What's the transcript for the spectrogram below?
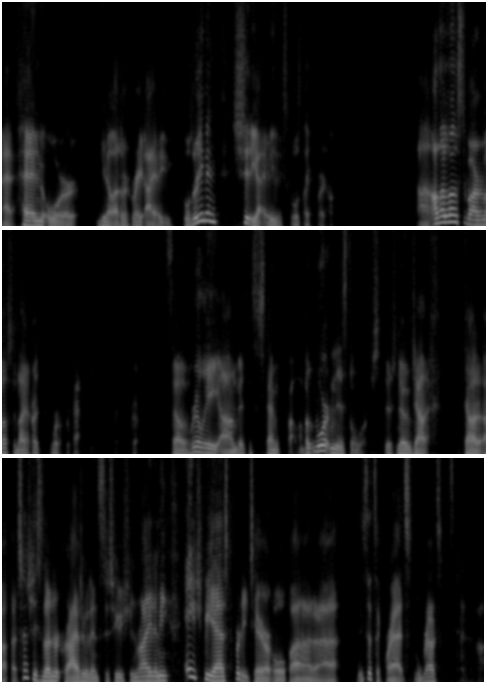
at Penn or, you know, other great IIU schools or even shitty IIU schools like Cornell. Uh, although most of our, most of my friends work for Penn. So really, um, it's a systemic problem. But Wharton is the worst. There's no doubt, doubt about that. Especially as an undergraduate institution, right? I mean, HBS pretty terrible, but uh, it's a grad school. Grad school's kind of not.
